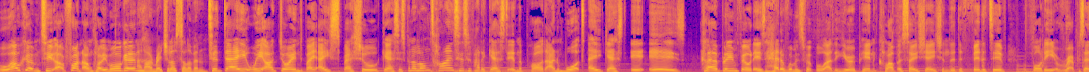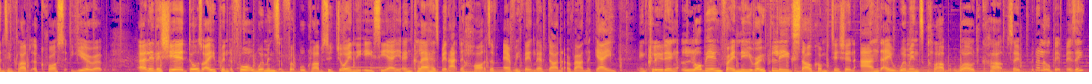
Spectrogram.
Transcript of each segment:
Welcome to Upfront. I'm Chloe Morgan. And I'm Rachel O'Sullivan. Today we are joined by a special guest. It's been a long time since we've had a guest in the pod, and what a guest it is. Claire Bloomfield is head of women's football at the European Club Association, the definitive body representing clubs across Europe. Earlier this year, doors were opened for women's football clubs to join the ECA, and Claire has been at the heart of everything they've done around the game, including lobbying for a new Europa League style competition and a Women's Club World Cup. So, been a little bit busy.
